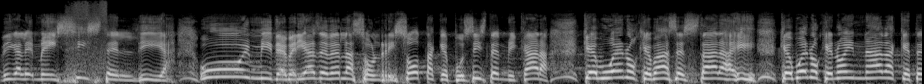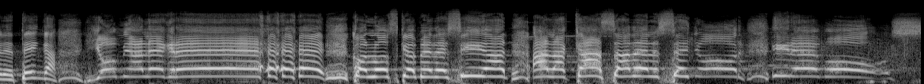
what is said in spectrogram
dígale, me hiciste el día. Uy, mi, deberías de ver la sonrisota que pusiste en mi cara. Qué bueno que vas a estar ahí. Qué bueno que no hay nada que te detenga. Yo me alegré con los que me decían a la casa del Señor iremos.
